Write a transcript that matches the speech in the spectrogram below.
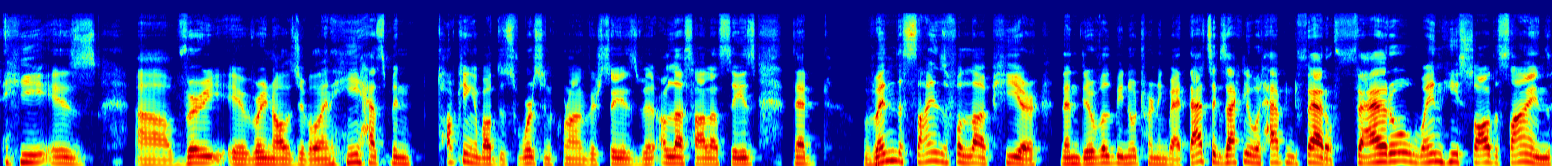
he is uh, very uh, very knowledgeable and he has been talking about this verse in quran which says where allah says that when the signs of allah appear then there will be no turning back. That's exactly what happened to pharaoh. Pharaoh when he saw the signs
